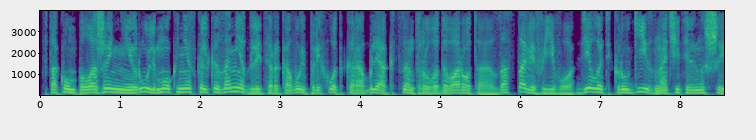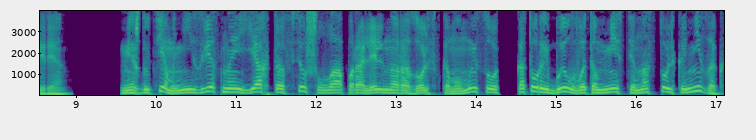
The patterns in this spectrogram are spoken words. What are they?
В таком положении руль мог несколько замедлить роковой приход корабля к центру водоворота, заставив его делать круги значительно шире. Между тем, неизвестная яхта все шла параллельно Розольфскому мысу, который был в этом месте настолько низок,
